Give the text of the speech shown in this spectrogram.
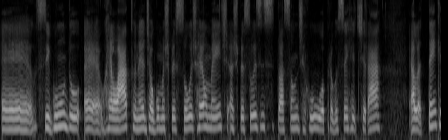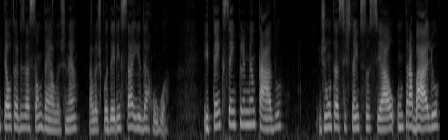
É, segundo é, o relato né, de algumas pessoas, realmente as pessoas em situação de rua, para você retirar, ela tem que ter autorização delas, né, para elas poderem sair da rua. E tem que ser implementado, junto à assistente social, um trabalho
